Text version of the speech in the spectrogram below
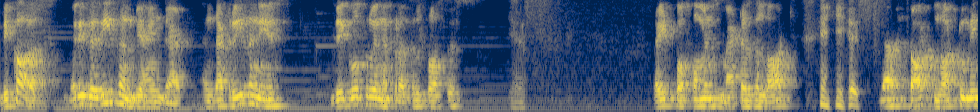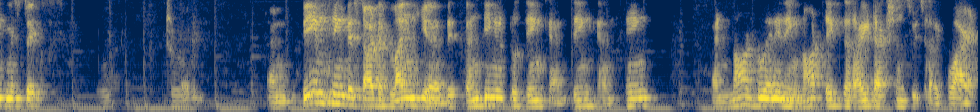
Because there is a reason behind that. And that reason is they go through an appraisal process. Yes. Right? Performance matters a lot. Yes. They are taught not to make mistakes. True and same thing they start applying here. They continue to think and think and think and not do anything not take the right actions which are required.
